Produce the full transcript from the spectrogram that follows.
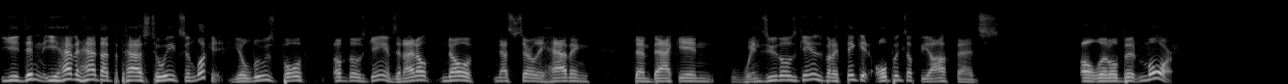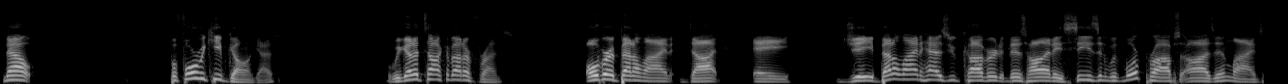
you didn't you haven't had that the past two weeks. And look it, you'll lose both of those games. And I don't know if necessarily having them back in wins you those games, but I think it opens up the offense a little bit more. Now, before we keep going, guys, we got to talk about our friends over at betonline.ag. Betonline has you covered this holiday season with more props, odds, and lines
